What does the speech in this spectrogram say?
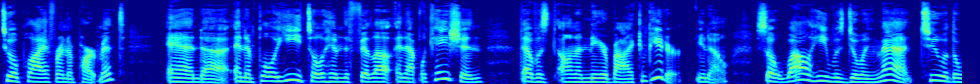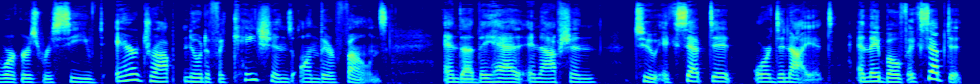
to apply for an apartment, and uh, an employee told him to fill out an application that was on a nearby computer, you know. So while he was doing that, two of the workers received airdrop notifications on their phones, and uh, they had an option to accept it or deny it and they both accepted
